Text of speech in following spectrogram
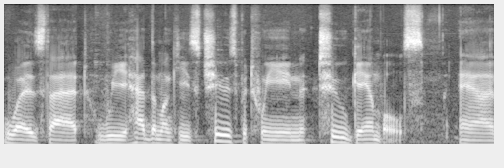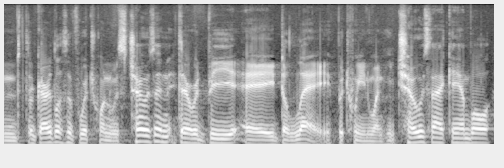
was that we had the monkeys choose between two gambles. And regardless of which one was chosen, there would be a delay between when he chose that gamble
